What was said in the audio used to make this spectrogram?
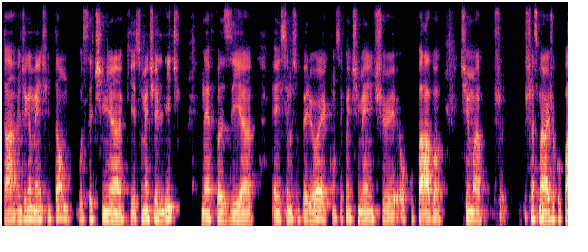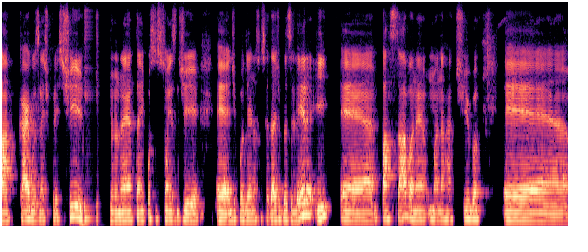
Tá? Antigamente, então, você tinha que somente a elite né, fazia é, ensino superior e, consequentemente, ocupava, tinha uma chance maior de ocupar cargos né, de prestígio, né, tá em posições de, é, de poder na sociedade brasileira e é, passava né, uma narrativa é,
